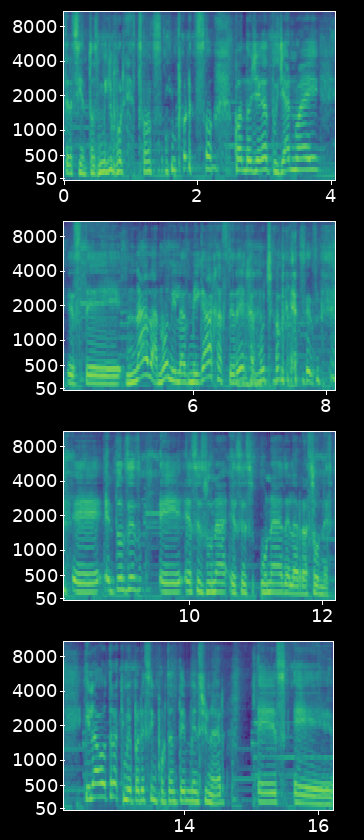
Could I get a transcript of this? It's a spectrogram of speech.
300 mil boletos y por eso cuando llegas pues ya no hay este nada, ¿no? Ni las migajas te dejan muchas veces. Eh, entonces eh, esa es una esa es una de las razones. Y la otra que me parece importante mencionar es eh,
